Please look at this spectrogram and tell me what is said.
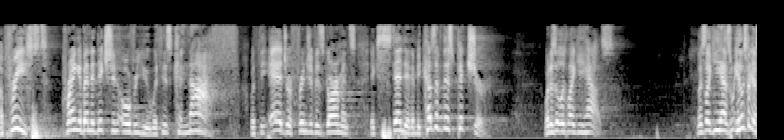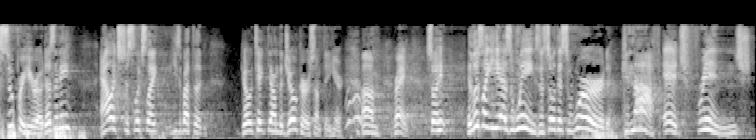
A priest praying a benediction over you with his kanaf, with the edge or fringe of his garments extended. And because of this picture, what does it look like he has? Looks like he has, he looks like a superhero, doesn't he? Alex just looks like he's about to go take down the Joker or something here. Um, right. So he, it looks like he has wings. And so this word, kanaf, edge, fringe,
